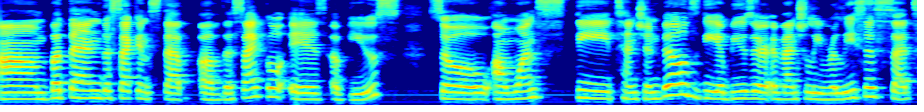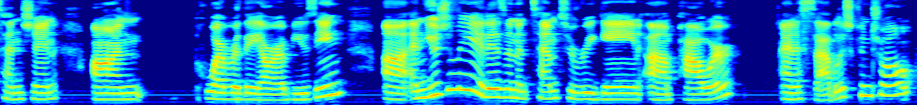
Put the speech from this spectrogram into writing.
Um, but then the second step of the cycle is abuse. So um, once the tension builds, the abuser eventually releases said tension on whoever they are abusing. Uh, and usually it is an attempt to regain uh, power and establish control.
